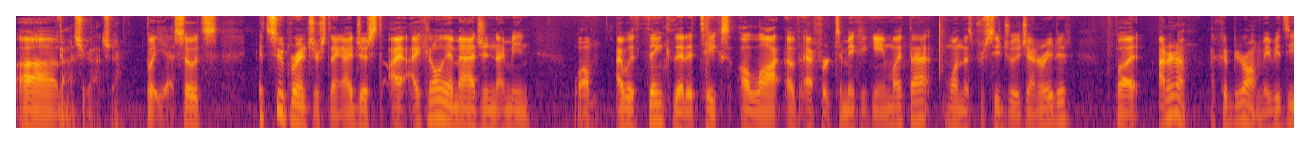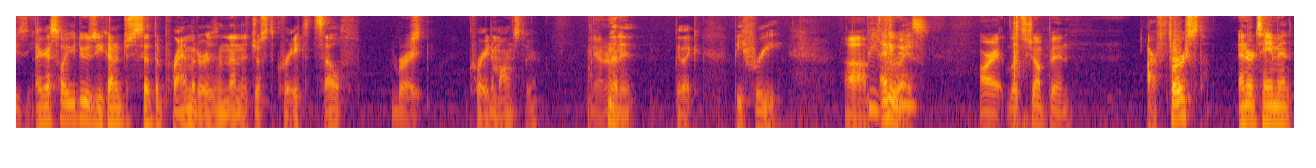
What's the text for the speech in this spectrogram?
Um, Gotcha, gotcha. but yeah, so it's it's super interesting. I just I, I can only imagine. I mean, well, I would think that it takes a lot of effort to make a game like that, one that's procedurally generated. But I don't know. I could be wrong. Maybe it's easy. I guess all you do is you kind of just set the parameters, and then it just creates itself. Right. Create a monster. Yeah. Let it be like, be free. Um, Be free. anyways, All right, let's jump in. our first entertainment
